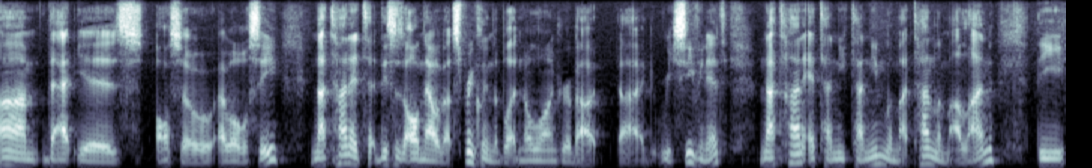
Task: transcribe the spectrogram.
Um, that is also uh, well, we'll see. Natan et, this is all now about sprinkling the blood, no longer about uh, receiving it. Natan etanitanim lematan lemalan. The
